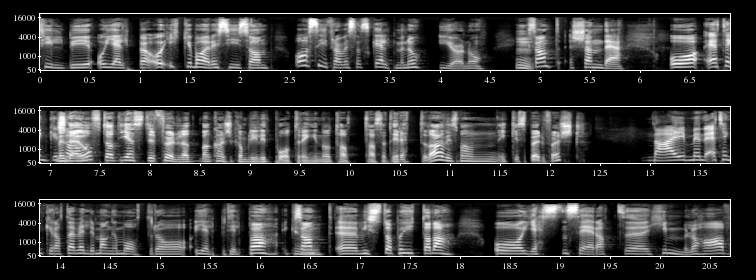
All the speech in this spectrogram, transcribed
tilby å hjelpe, og ikke bare si sånn Å, si fra hvis jeg skal hjelpe med noe. Gjør noe. Mm. Ikke sant? Skjønn det. Og jeg tenker Men sånn det er jo ofte at gjester føler at man kanskje kan bli litt påtrengende og ta, ta seg til rette, da, hvis man ikke spør først. Nei, men jeg tenker at det er veldig mange måter å hjelpe til på. Ikke Mm. Eh, hvis du er på hytta, da, og gjesten ser at eh, himmel og hav,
